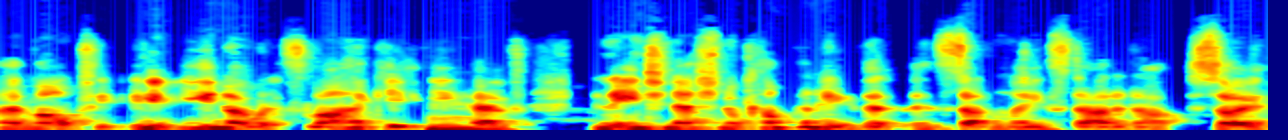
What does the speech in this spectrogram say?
a multi. You, you, know what it's like. You, mm. you have an international company that has suddenly started up. So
